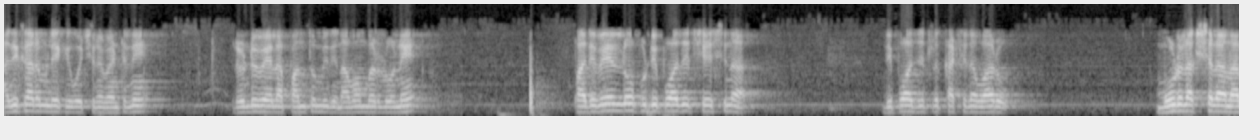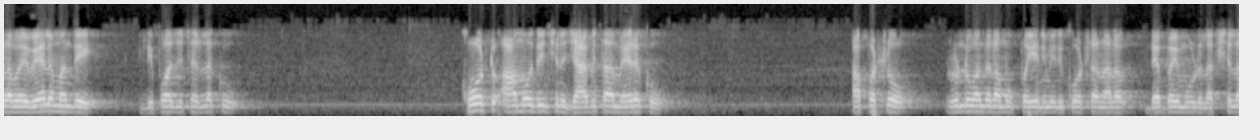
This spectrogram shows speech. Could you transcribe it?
అధికారంలోకి వచ్చిన వెంటనే రెండు వేల పంతొమ్మిది నవంబర్లోనే పదివేలలోపు డిపాజిట్ చేసిన డిపాజిట్లు కట్టిన వారు మూడు లక్షల నలభై వేల మంది డిపాజిటర్లకు కోర్టు ఆమోదించిన జాబితా మేరకు అప్పట్లో రెండు వందల ముప్పై ఎనిమిది కోట్ల నల డెబ్బై మూడు లక్షల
